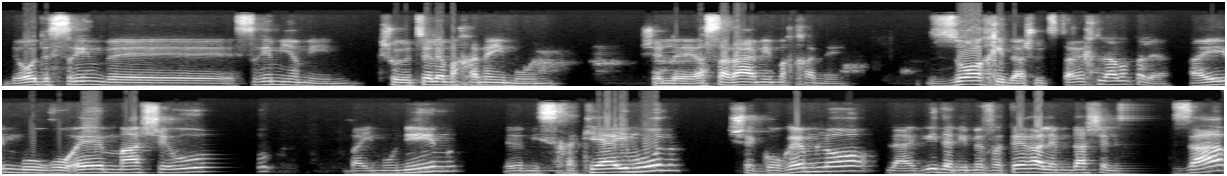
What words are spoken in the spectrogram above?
בעוד 20, ו, 20 ימים, כשהוא יוצא למחנה אימון של עשרה ימים מחנה. זו החידה שהוא יצטרך לענות עליה. האם הוא רואה משהו באימונים, במשחקי האימון, שגורם לו להגיד, אני מוותר על עמדה של זר,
